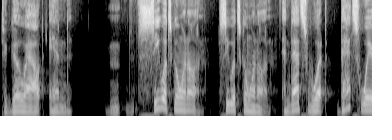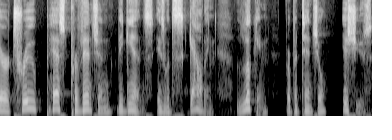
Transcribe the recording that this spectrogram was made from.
to go out and see what's going on see what's going on and that's what that's where true pest prevention begins is with scouting looking for potential issues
